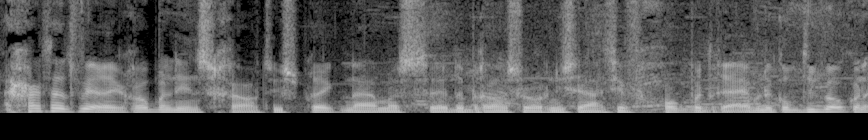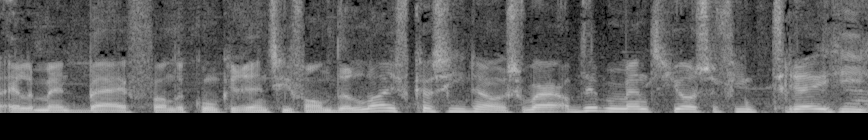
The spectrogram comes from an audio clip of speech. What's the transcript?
Hard aan het werk, Robin Linschout. U spreekt namens uh, de brancheorganisatie van gokbedrijven. Er komt natuurlijk ook een element bij van de concurrentie van de live casino's... waar op dit moment Josephine Trehi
